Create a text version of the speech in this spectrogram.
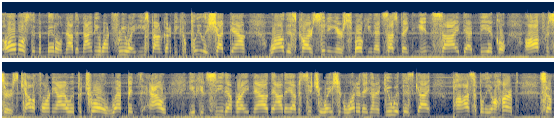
almost in the middle. Now the 91 freeway eastbound going to be completely shut down while this car's sitting here smoking. That suspect inside that vehicle. Officers, California Highway Patrol, weapons out. You can see them right now. Now they have a situation. What are they going to do with this guy? Possibly armed. Some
